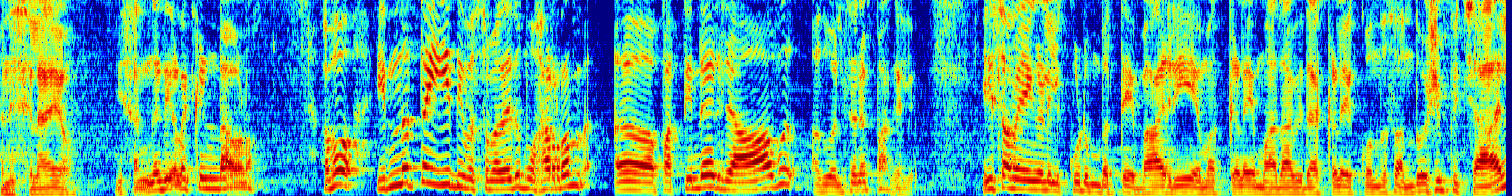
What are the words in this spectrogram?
മനസ്സിലായോ? ഈ സംഗതികളൊക്കെ ഉണ്ടാവണം. അപ്പോൾ ഇന്നത്തെ ഈ ദിവസം അതായത് മുഹറം പത്തിന്റെ രാവ് അതുപോലെ തന്നെ പകൽ ഈ സമയങ്ങളിൽ കുടുംബത്തെ ഭാര്യയെ മക്കളെ മാതാപിതാക്കളെ ഒക്കെ ഒന്ന് സന്തോഷിപ്പിച്ചാൽ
